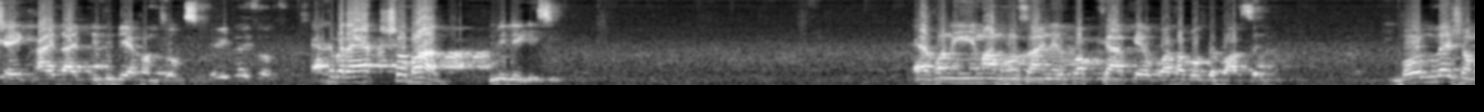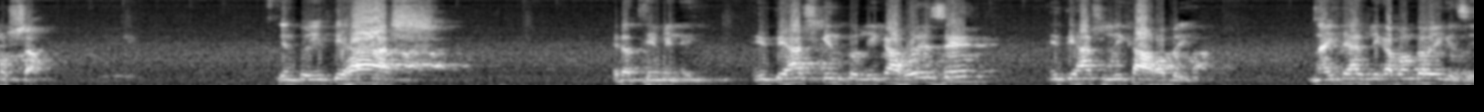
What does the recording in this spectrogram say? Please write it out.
সেই কায়দায় পৃথিবী এখন চলছে। একেবারে একশো ভাগ মিলে গেছে। এখন ইমাম হোসাইনের পক্ষে আর কেউ কথা বলতে পারছে বললে সমস্যা। কিন্তু ইতিহাস এটা থেমে নেই। ইতিহাস কিন্তু লেখা হয়েছে, ইতিহাস লেখা হবে। না, ইতিহাস লেখা বন্ধ হয়ে গেছে।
